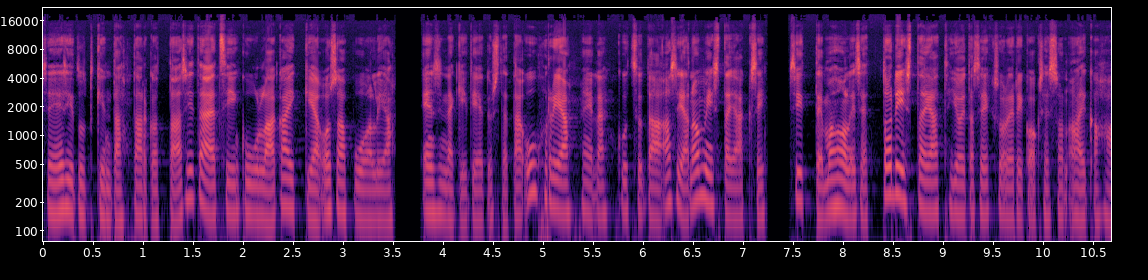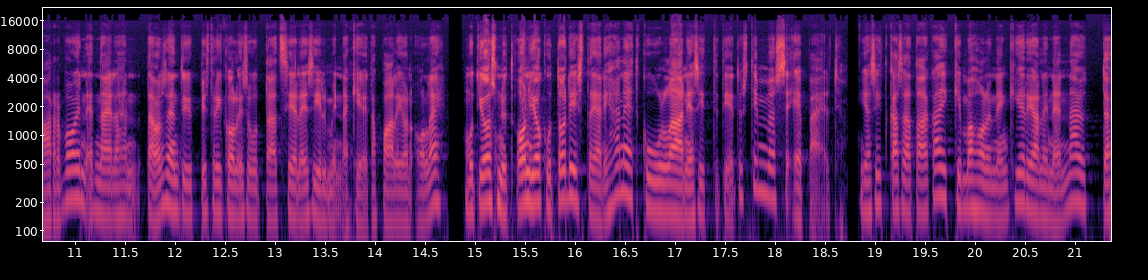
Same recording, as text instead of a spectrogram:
Se esitutkinta tarkoittaa sitä, että siinä kuullaan kaikkia osapuolia. Ensinnäkin tietysti tätä uhria, meillä kutsutaan asianomistajaksi. Sitten mahdolliset todistajat, joita seksuaalirikoksessa on aika harvoin. Että näillähän tämä on sen tyyppistä rikollisuutta, että siellä ei silminnäkijöitä paljon ole. Mutta jos nyt on joku todistaja, niin hänet kuullaan ja sitten tietysti myös se epäilty. Ja sitten kasataan kaikki mahdollinen kirjallinen näyttö,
